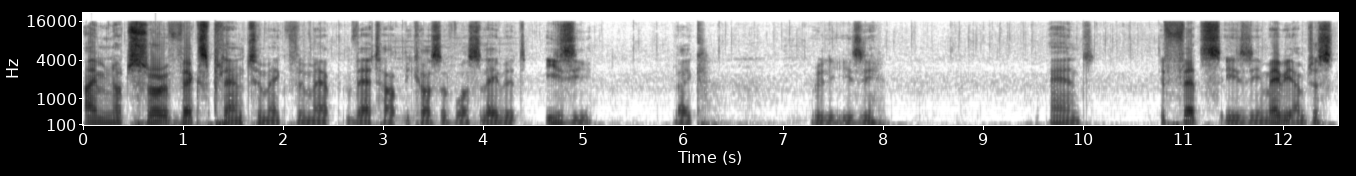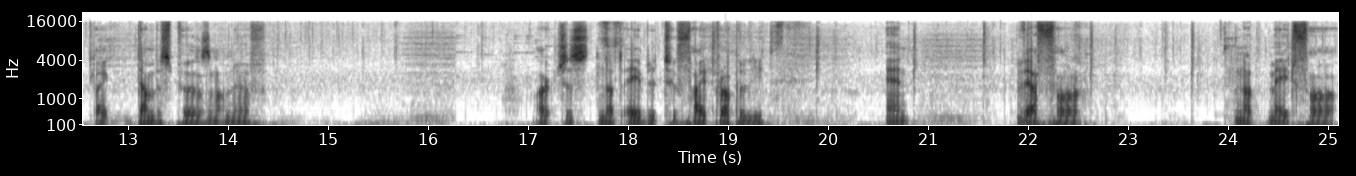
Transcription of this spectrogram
I'm not sure if Vechs planned to make the map that hard because it was labeled easy. Like, really easy. And if that's easy, maybe I'm just like dumbest person on earth. Are just not able to fight properly. And therefore not made for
